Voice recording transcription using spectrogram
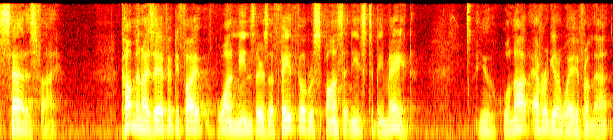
satisfy. Come in Isaiah 55 1 means there's a faith filled response that needs to be made. You will not ever get away from that.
